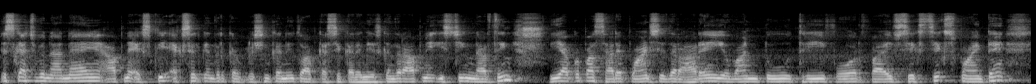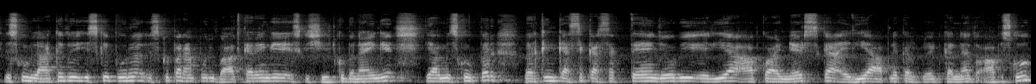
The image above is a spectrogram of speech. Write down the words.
اسکیچ بنانا ہے۔ آپ نے نے ایکسل کے اندر کیلکولیشن کرنی تو آپ کیسے کریں گے؟ اس کے اندر آپ نے اسٹنگ نرتھنگ یہ آپ کے پاس سارے پوائنٹس ادھر آ رہے ہیں، یہ one two three four five six six point ہیں۔ اس کو ملا کے تو اس کے پورے، اس کے اوپر ہم پوری بات کریں گے، اس کی شیٹ کو بنائیں گے۔ کہ ہم اس کے اوپر ورکنگ کیسے کر سکتے ہیں؟ جو بھی ایریا آپ کوآڈینیٹس کا ایریا آپ نے کیلکولیٹ کرنا ہے تو آپ اس کو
